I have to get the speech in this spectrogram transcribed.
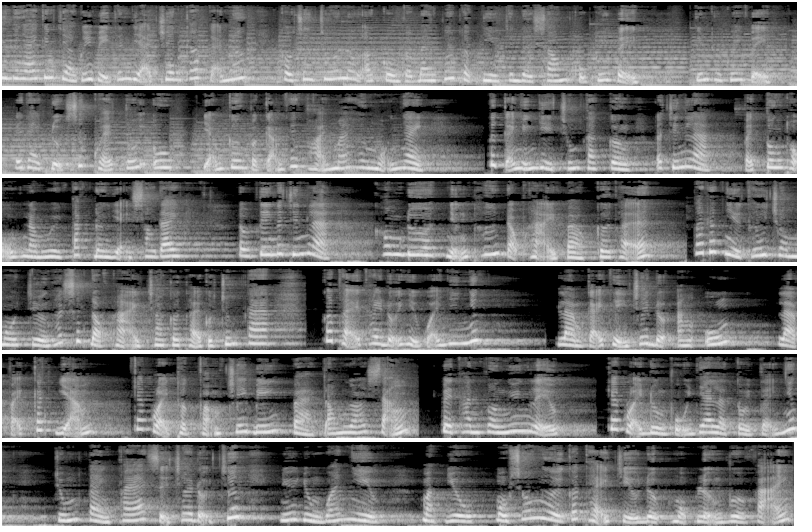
Xin thân ái kính chào quý vị thính giả trên khắp cả nước. Cầu xin Chúa luôn ở cùng và ban phước thật nhiều trên đời sống của quý vị. Kính thưa quý vị, để đạt được sức khỏe tối ưu, giảm cân và cảm thấy thoải mái hơn mỗi ngày, tất cả những gì chúng ta cần đó chính là phải tuân thủ năm nguyên tắc đơn giản sau đây. Đầu tiên đó chính là không đưa những thứ độc hại vào cơ thể. Có rất nhiều thứ trong môi trường hết sức độc hại cho cơ thể của chúng ta. Có thể thay đổi hiệu quả duy nhất làm cải thiện chế độ ăn uống là phải cắt giảm các loại thực phẩm chế biến và đóng gói sẵn. Về thành phần nguyên liệu, các loại đường phụ gia là tồi tệ nhất. Chúng tàn phá sự trao đổi chất nếu dùng quá nhiều, mặc dù một số người có thể chịu được một lượng vừa phải.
